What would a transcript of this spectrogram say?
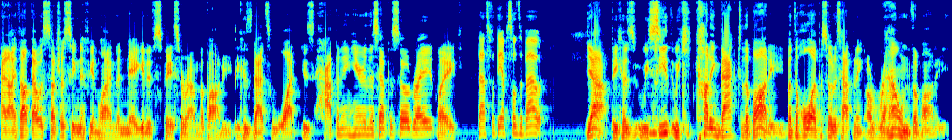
And I thought that was such a significant line, the negative space around the body, because that's what is happening here in this episode, right? Like That's what the episode's about. yeah, because we see we keep cutting back to the body, but the whole episode is happening around the body.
